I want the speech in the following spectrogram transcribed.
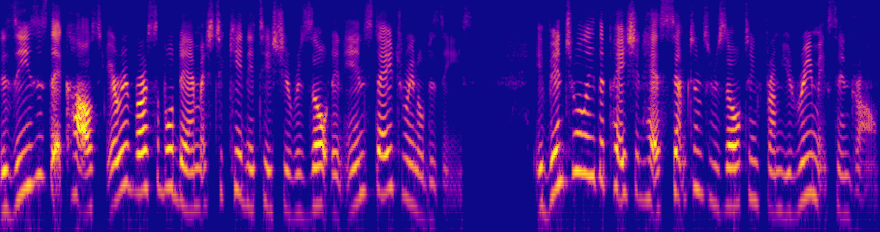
Diseases that cause irreversible damage to kidney tissue result in end stage renal disease. Eventually, the patient has symptoms resulting from uremic syndrome,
